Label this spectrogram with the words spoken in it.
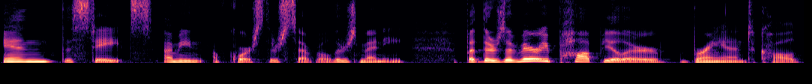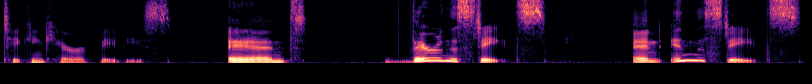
in the States. I mean, of course, there's several, there's many, but there's a very popular brand called Taking Care of Babies. And they're in the States. And in the States,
